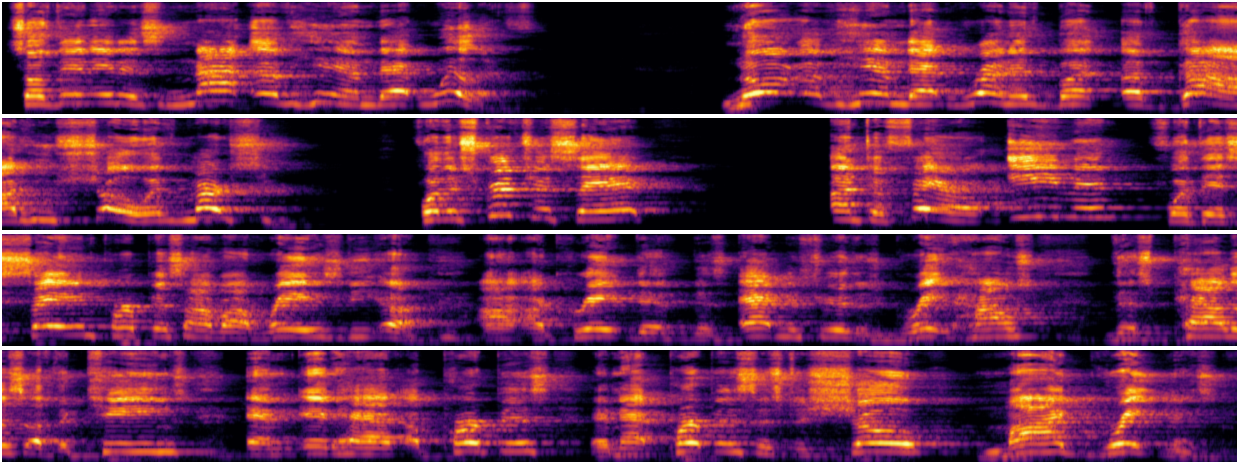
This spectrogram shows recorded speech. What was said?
So then it is not of him that willeth, nor of him that runneth, but of God who showeth mercy. For the scripture said unto Pharaoh, even for this same purpose have I raised thee up. I, I create this, this atmosphere, this great house, this palace of the kings, and it had a purpose, and that purpose is to show my greatness.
